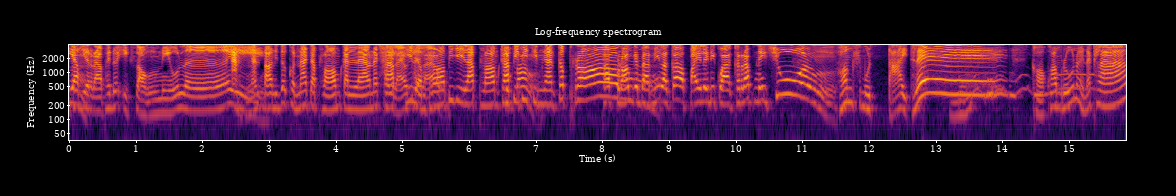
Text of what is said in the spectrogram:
เยียมพี่รับให้ด้วยอีก2นิ้วเลยงั้นตอนนี้ทุกคนน่าจะพร้อมกันแล้วนะครับพี่เหลือมพร้อมพี่ยีรับพร้อมครับพี่พี่ทีมงานก็พร้อมถ้าพร้อมกันแบบนี้แล้วก็ไปเลยดีกว่าครับในช่วง ห้องสมุดใต้ทะเล ขอความรู้หน่อยนะครับ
